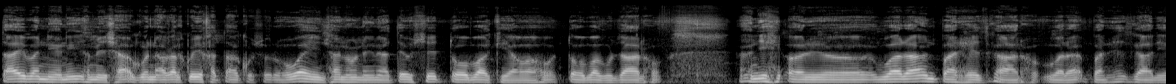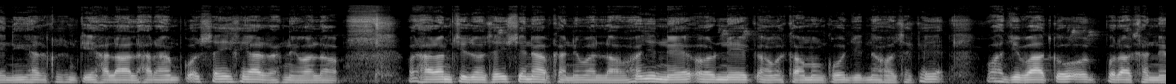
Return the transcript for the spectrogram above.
طائباً یعنی ہمیشہ گن اگر کوئی خطا قصور ہوا، انسان ہونے کے ناطے اس سے توبہ کیا ہوا ہو، توبہ گزار ہو۔ ہاں جی اور وران پرہیزگار ہو، ورا پرہیزگار یعنی ہر قسم کی حلال حرام کو صحیح خیال رکھنے والا ہو اور حرام چیزوں سے اجتناب کرنے والا ہو۔ ہاں جی نئے اور نئے کاموں کو جتنا ہو سکے واجبات کو پورا کرنے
